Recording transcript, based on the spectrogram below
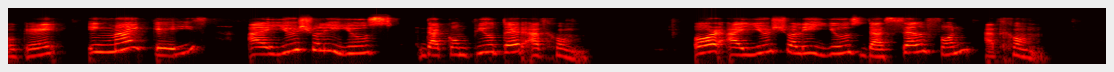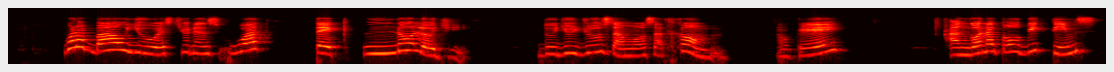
Okay. In my case, I usually use the computer at home. Or I usually use the cell phone at home. What about you, students? What technology do you use the most at home? Okay. I'm gonna call victims.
